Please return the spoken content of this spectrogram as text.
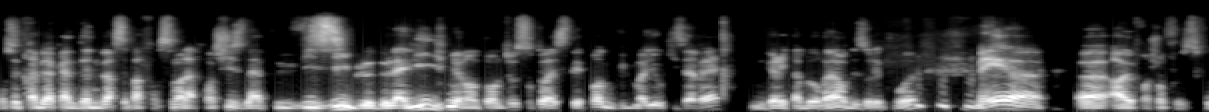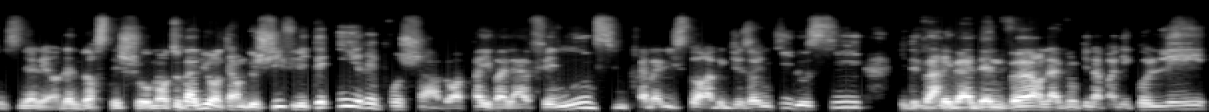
On sait très bien qu'à Denver, c'est pas forcément la franchise la plus visible de la ligue, bien entendu, surtout à cette époque, vu le maillot qu'ils avaient. Une véritable horreur, désolé pour eux. Mais euh, euh, ah franchement, il faut, le signaler. Hein. Denver, c'était chaud. Mais en tout cas, lui, en termes de chiffres, il était irréprochable. Après, il va aller à Phoenix, une très belle histoire avec Jason Kidd aussi, qui devait arriver à Denver, l'avion qui n'a pas décollé.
